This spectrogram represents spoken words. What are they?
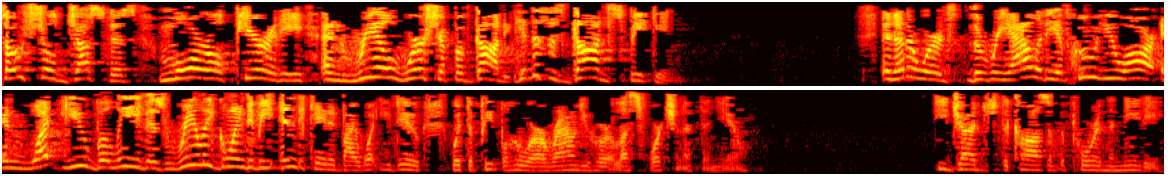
social justice, moral purity, and real worship of God. This is God speaking. In other words, the reality of who you are and what you believe is really going to be indicated by what you do with the people who are around you who are less fortunate than you. He judged the cause of the poor and the needy.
